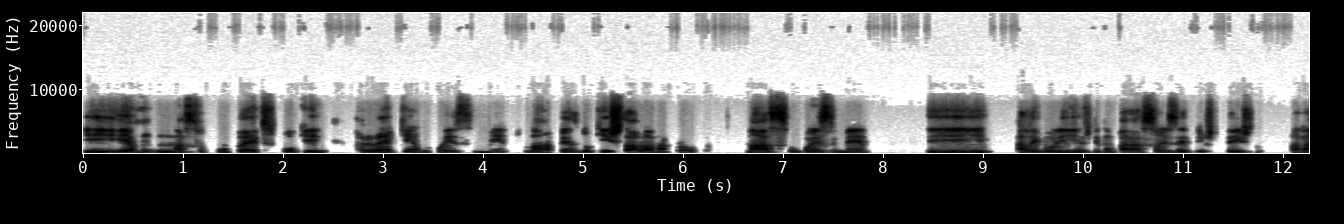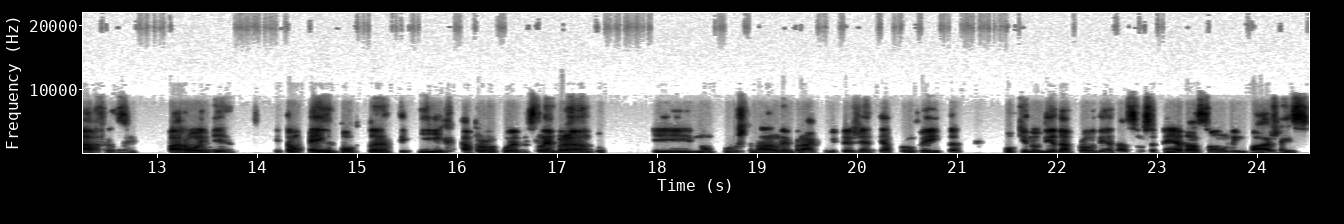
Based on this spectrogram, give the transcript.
e é um, um assunto complexo, porque requer um conhecimento não apenas do que está lá na prova, mas o conhecimento de alegorias, de comparações entre os textos, paráfrase, paródia. Então, é importante ir à procura disso. Lembrando, e não custa nada lembrar, que muita gente aproveita, porque no dia da prova de redação você tem redação, linguagens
